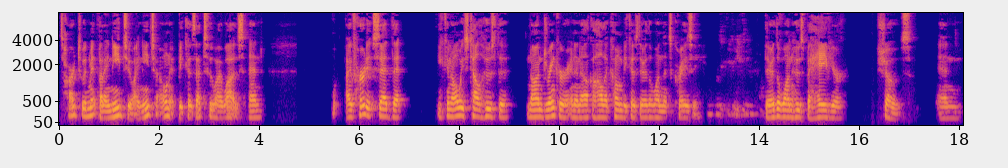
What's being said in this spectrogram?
it's hard to admit, but I need to. I need to own it because that's who I was. And I've heard it said that you can always tell who's the non-drinker in an alcoholic home because they're the one that's crazy. They're the one whose behavior shows. And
